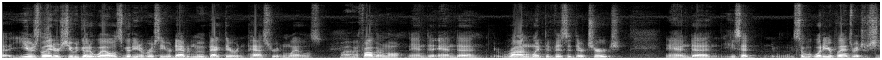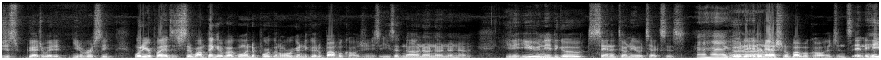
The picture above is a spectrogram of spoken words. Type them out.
uh, years later, she would go to Wales, go to university. Her dad would move back there and pastor in Wales Wow. my father-in-law, and and uh, Ron went to visit their church, and uh, he said, "So what are your plans, Rachel?" She just graduated university. What are your plans? And she said, "Well, I'm thinking about going to Portland, Oregon, to go to Bible college." And he said, "No, no, no, no, no. You, you need to go to San Antonio, Texas, uh-huh. and go to International Bible College." And, and he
